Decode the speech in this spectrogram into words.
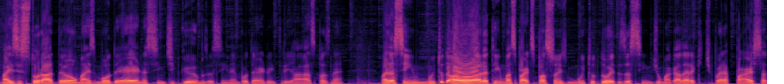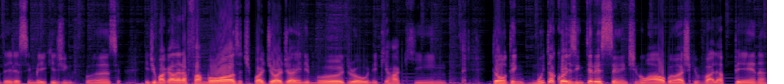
mais estouradão, mais moderno assim, digamos assim, né, moderno entre aspas, né? Mas assim, muito da hora, tem umas participações muito doidas assim de uma galera que tipo era parça dele assim, meio que de infância, e de uma galera famosa, tipo a Georgia Anne Mudrow, o Nick Hakim. Então tem muita coisa interessante no álbum, eu acho que vale a pena,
